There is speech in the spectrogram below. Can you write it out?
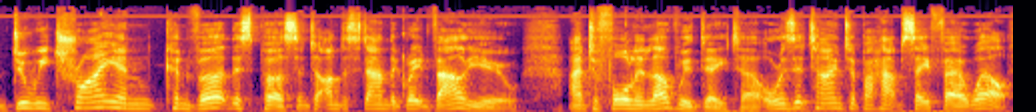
do we try and convert this person to understand the great value and to fall in love with data or is it time to perhaps say farewell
